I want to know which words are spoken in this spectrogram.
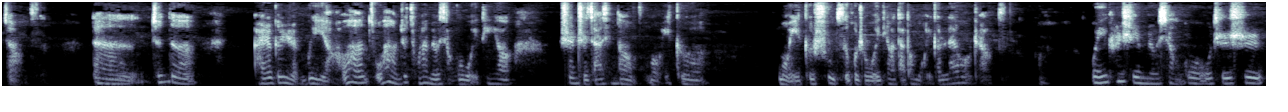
这样子。但真的还是跟人不一样。我好像我好像就从来没有想过，我一定要升职加薪到某一个某一个数字，或者我一定要达到某一个 level 这样子。我一开始也没有想过，我只是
